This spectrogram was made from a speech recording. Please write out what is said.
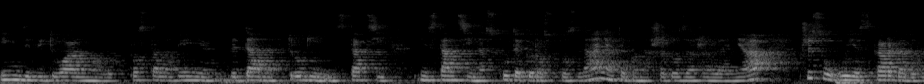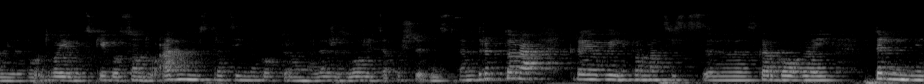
indywidualną lub postanowienie wydane w drugiej instancji, instancji na skutek rozpoznania tego naszego zażalenia przysługuje skarga do Wojewódzkiego Sądu Administracyjnego, którą należy złożyć za pośrednictwem dyrektora Krajowej Informacji Skarbowej w terminie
